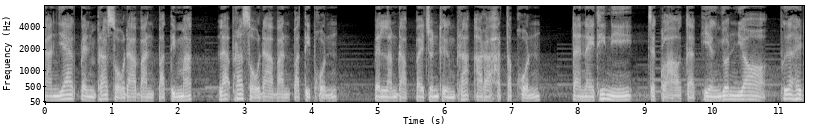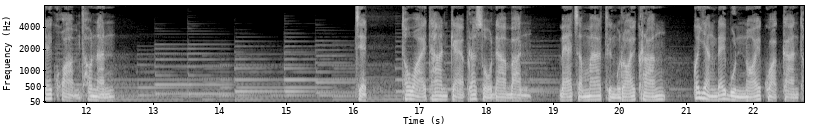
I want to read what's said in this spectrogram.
การแยกเป็นพระโสดาบันปฏิมักและพระโสดาบันปฏิผล เป็นลำดับไปจนถึงพระอรหัตผล แต่ในที่นี้จะกล่าวแต่เพียงย่นย่อเพื่อให้ได้ความเท่านั้น 7. ถวายทานแก่พระโสดาบัน แม้จะมากถึงร้อยครั้ง ก็ยังได้บุญน้อยกว่าการถ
